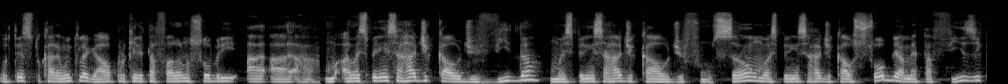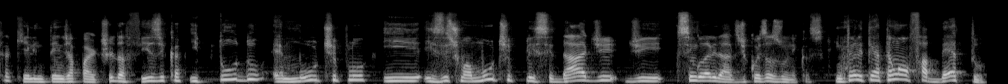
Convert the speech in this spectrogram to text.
o texto do cara é muito legal, porque ele tá falando sobre a, a, a uma, uma experiência radical de vida, uma experiência radical de função, uma experiência radical sobre a metafísica, que ele entende a partir da física, e tudo é múltiplo e existe uma multiplicidade de singularidades, de coisas únicas. Então ele tem até um alfabeto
